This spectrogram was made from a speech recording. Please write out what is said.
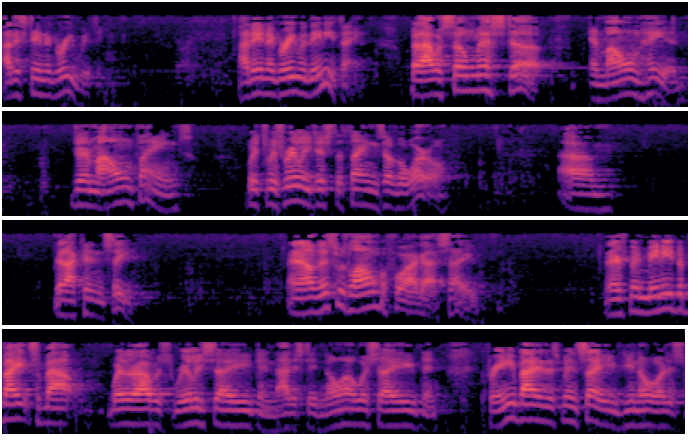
I just didn't agree with Him. I didn't agree with anything. But I was so messed up in my own head, doing my own things, which was really just the things of the world, um, that I couldn't see. Now, this was long before I got saved. And there's been many debates about whether I was really saved, and I just didn't know I was saved. And for anybody that's been saved, you know what it's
